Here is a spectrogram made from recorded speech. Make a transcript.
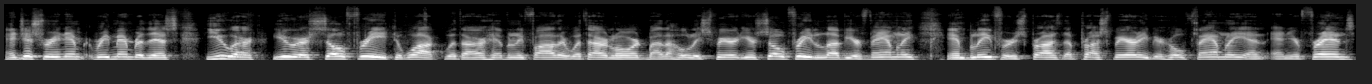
And just remember, remember this you are, you are so free to walk with our Heavenly Father, with our Lord by the Holy Spirit. You're so free to love your family and believe for pros- the prosperity of your whole family and, and your friends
